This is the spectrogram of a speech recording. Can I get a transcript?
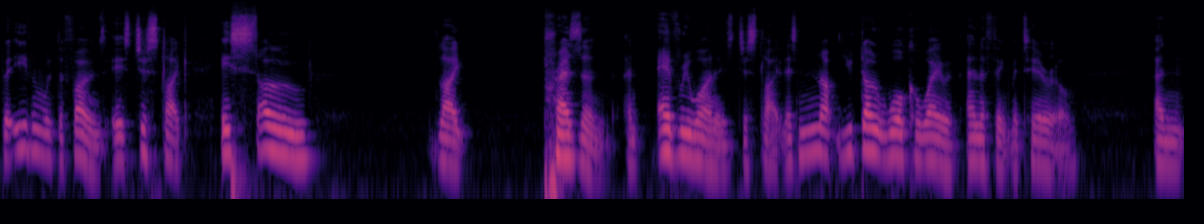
but even with the phones, it's just like it's so like present and everyone is just like there's not you don't walk away with anything material and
